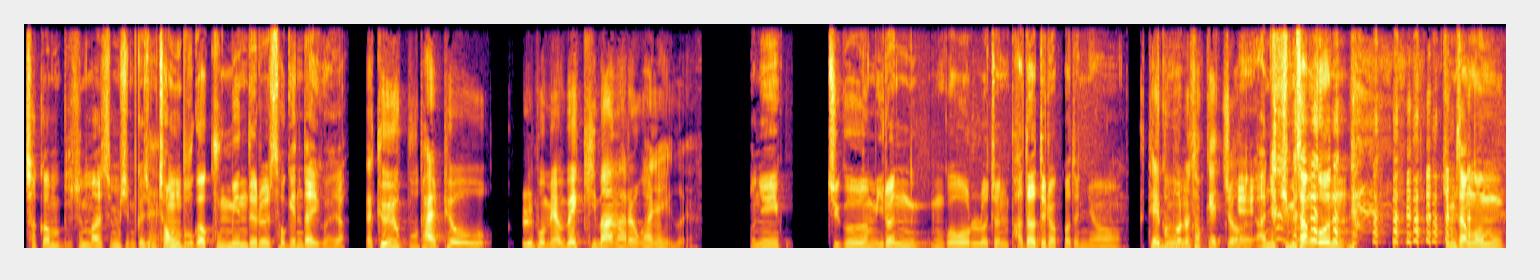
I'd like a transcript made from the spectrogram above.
잠깐 무슨 말씀이십니까? 지금 네. 정부가 국민들을 속인다 이거예요? 그러니까 교육부 발표를 보면 왜 기만하려고 하냐 이거예요. 아니 지금 이런 걸로 전 받아들였거든요. 대부분은 그- 속겠죠. 예, 아니 김상곤 김상곤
